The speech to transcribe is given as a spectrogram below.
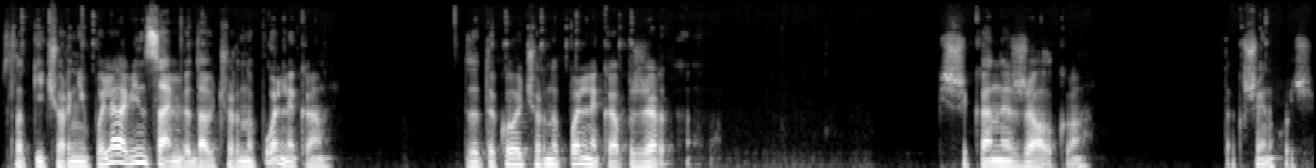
Слабкі чорні поля. Він сам віддав чорнопольника. За такого чорнопольника пожер... Пішика не жалко. Так, що він хоче?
